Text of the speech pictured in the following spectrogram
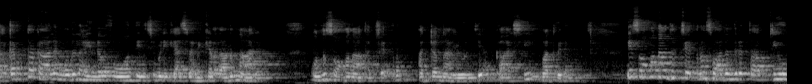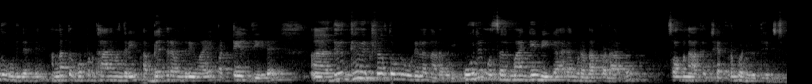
തകർത്ത കാലം മുതൽ ഹൈന്ദവ സമൂഹം തിരിച്ചു പിടിക്കാൻ ശ്രമിക്കുന്നതാണ് നാലെണ്ണം ഒന്ന് സോമനാഥ ക്ഷേത്രം മറ്റൊന്ന് അയോധ്യ കാശി മധുര. ഈ സോമനാഥ ക്ഷേത്രം സ്വാതന്ത്ര്യ പ്രാപ്തിയോടുകൂടി തന്നെ അന്നത്തെ ഉപപ്രധാനമന്ത്രിയും ആഭ്യന്തരമന്ത്രിയുമായ പട്ടേൽജിയുടെ ദീർഘവീക്ഷണത്തോടു കൂടിയുള്ള നടപടി ഒരു മുസൽമാന്റെയും വികാരം വ്രണപ്പെടാതെ സോമനാഥ ക്ഷേത്രം പുനരുദ്ധരിച്ചു.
